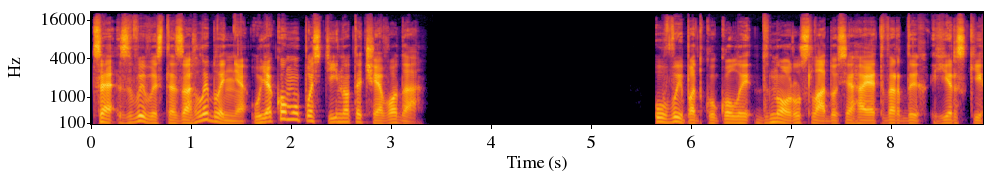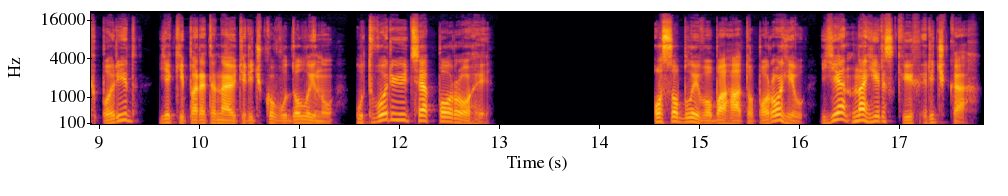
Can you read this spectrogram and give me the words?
це звивисте заглиблення, у якому постійно тече вода. У випадку, коли дно русла досягає твердих гірських порід, які перетинають річкову долину, утворюються пороги. Особливо багато порогів є на гірських річках.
